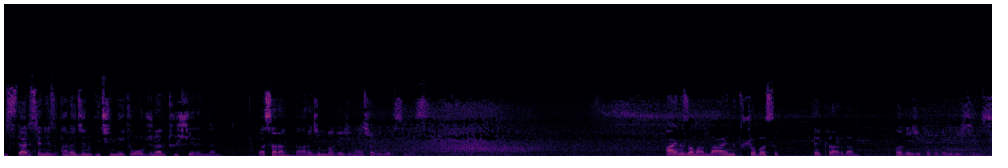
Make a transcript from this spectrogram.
İsterseniz aracın içindeki orijinal tuş yerinden basarak da aracın bagajını açabilirsiniz. Aynı zamanda aynı tuşa basıp tekrardan bagajı kapatabilirsiniz.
